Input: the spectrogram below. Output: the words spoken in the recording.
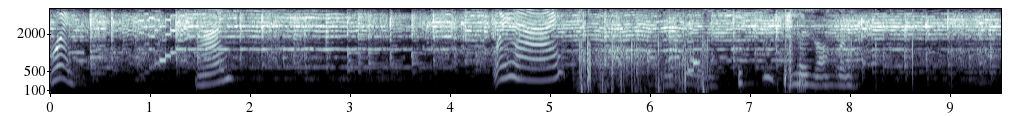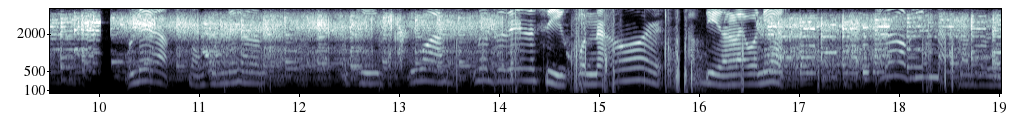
เว้ยหายเว้ยหายเลยสองคน สี่คนนะเอ้ยอัปเดตอะไรวะเนี่ยแล้วเราไปเล่นแบบดังๆเลย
